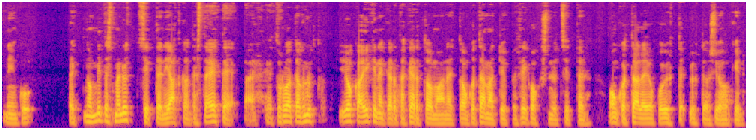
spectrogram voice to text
niin kuin, että no miten mä nyt sitten jatkan tästä eteenpäin. Että ruvetaanko nyt joka ikinen kerta kertomaan, että onko tämä tyyppi rikoksi nyt sitten, onko täällä joku yhte, yhteys johonkin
